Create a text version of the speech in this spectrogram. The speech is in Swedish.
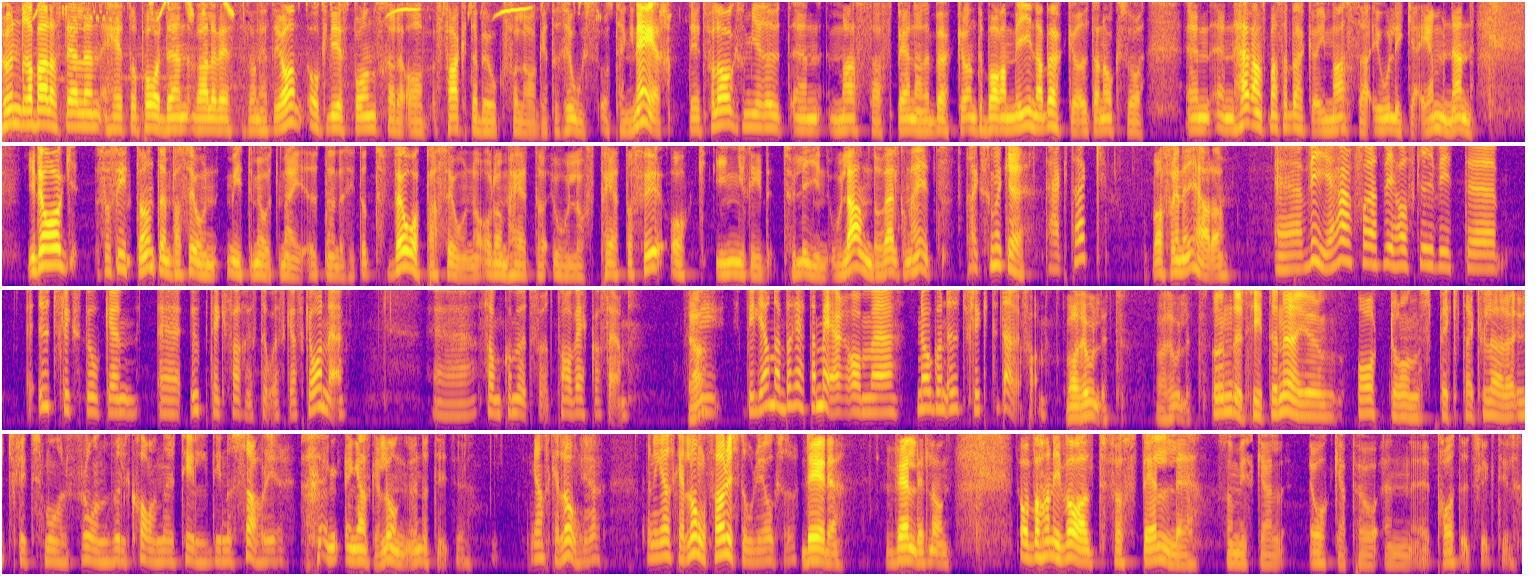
100 balla ställen heter podden, Valle Westesson heter jag och vi är sponsrade av faktabokförlaget Ros och Tegnér. Det är ett förlag som ger ut en massa spännande böcker, inte bara mina böcker utan också en, en herrans massa böcker i massa olika ämnen. Idag så sitter inte en person mitt emot mig utan det sitter två personer och de heter Olof Peterfy och Ingrid Thulin Olander. Välkomna hit! Tack så mycket! Tack, tack. Varför är ni här då? Eh, vi är här för att vi har skrivit eh, utflyktsboken eh, Upptäck förhistoriska Skåne som kom ut för ett par veckor sedan. Så Ja. Vi vill gärna berätta mer om någon utflykt därifrån. Vad roligt. Vad roligt. Undertiteln är ju 18 spektakulära utflyktsmål från vulkaner till dinosaurier. En, en ganska lång undertitel. Ganska lång, ja. Men en ganska lång förhistoria också. Det är det. Väldigt lång. Och vad har ni valt för ställe som vi ska åka på en eh, pratutflykt till?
